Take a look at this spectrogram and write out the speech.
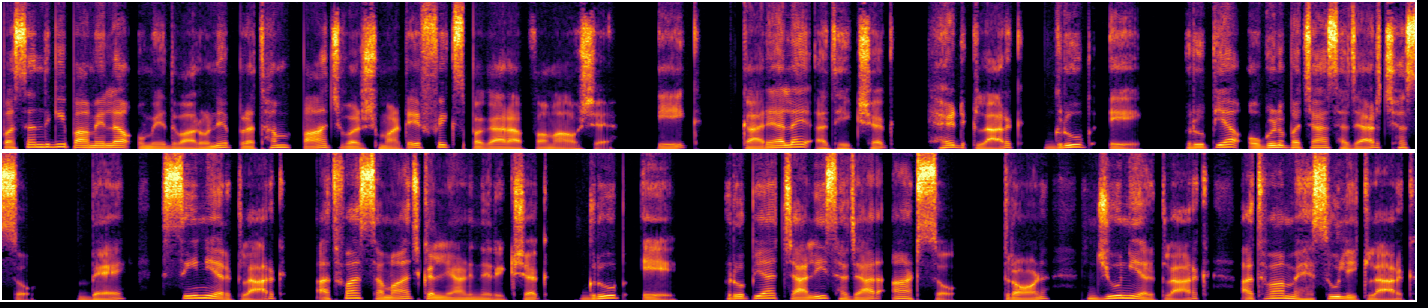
પસંદગી પામેલા ઉમેદવારોને પ્રથમ પાંચ વર્ષ માટે ફિક્સ પગાર આપવામાં આવશે. એક, કાર્યાલય અધિક્ષક, હેડ ક્લાર્ક, ગ્રુપ એ. રૂપિયા ઓગણપચાસ હજાર છસો. બે, સિનિયર ક્લાર્ક અથવા સમાજ કલ્યાણ નિરીક્ષક, ગ્રુપ એ, રૂપિયા ચાલીસ હજાર આઠસો. ત્રણ, જુનિયર ક્લાર્ક અથવા મહેસૂલી ક્લાર્ક,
